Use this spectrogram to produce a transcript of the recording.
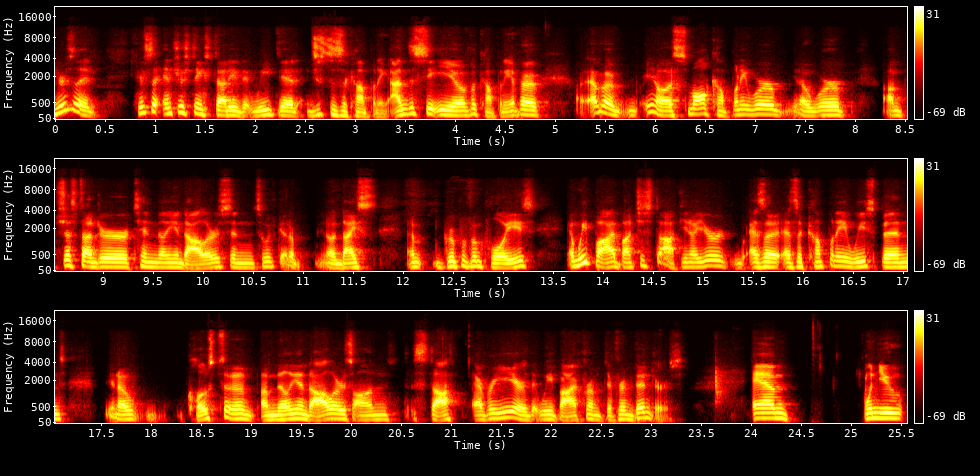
here's a here's an interesting study that we did just as a company. I'm the CEO of a company. I have a, have a you know a small company. We're you know we're um, just under ten million dollars, and so we've got a you know nice um, group of employees, and we buy a bunch of stuff. You know, you're as a as a company, we spend you know close to a million dollars on stuff every year that we buy from different vendors, and when you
